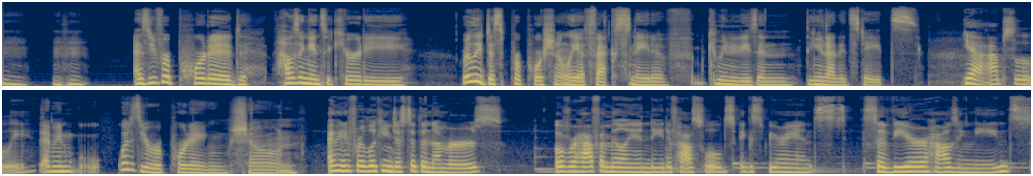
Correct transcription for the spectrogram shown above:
Mm-hmm. As you've reported, housing insecurity really disproportionately affects Native communities in the United States. Yeah, absolutely. I mean, what has your reporting shown? I mean, if we're looking just at the numbers, over half a million Native households experienced severe housing needs,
